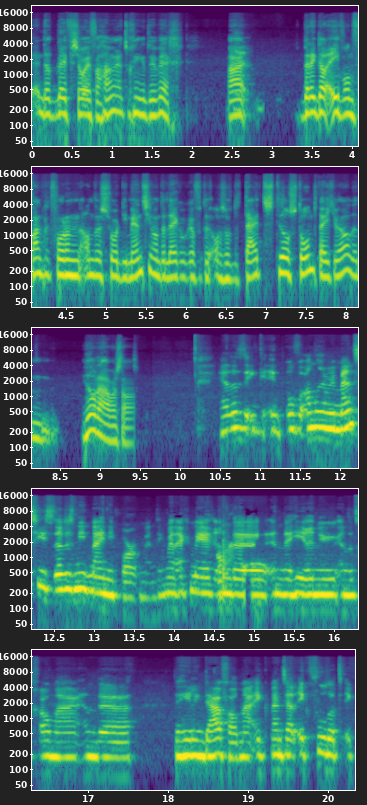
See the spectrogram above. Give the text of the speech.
en dat bleef zo even hangen en toen ging het weer weg. Maar ben ik dan even ontvankelijk voor een andere soort dimensie? Want het leek ook even alsof de tijd stil stond, weet je wel. En heel raar was dat. Ja, dat, ik, over andere dimensies, dat is niet mijn department. Ik ben echt meer in de, in de hier en nu en de trauma en de, de healing daarvan. Maar ik, ben zelf, ik voel dat ik,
